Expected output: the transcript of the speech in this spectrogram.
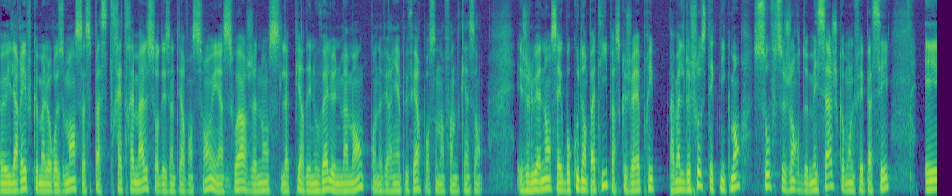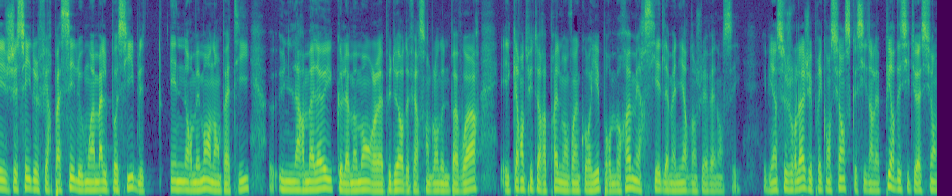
Euh, il arrive que malheureusement, ça se passe très très mal sur des interventions. Et un soir, j'annonce la pire des nouvelles à une maman qu'on n'avait rien pu faire pour son enfant de 15 ans. Et je lui annonce avec beaucoup d'empathie parce que j'avais appris pas mal de choses techniquement, sauf ce genre de message comme on le fait passer. Et j'essaye de le faire passer le moins mal possible. Et énormément en empathie, Euh, une larme à l'œil que la maman aura la pudeur de faire semblant de ne pas voir. Et 48 heures après, elle m'envoie un courrier pour me remercier de la manière dont je lui avais annoncé. Eh bien, ce jour-là, j'ai pris conscience que si dans la pire des situations,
